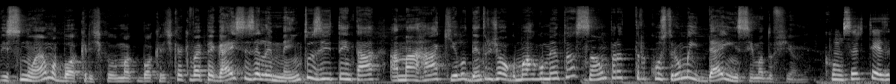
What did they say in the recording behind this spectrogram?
isso não é uma boa crítica. Uma boa crítica é que vai pegar esses elementos e tentar amarrar aquilo dentro de alguma argumentação pra tra- construir uma ideia em cima do filme. Com certeza.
